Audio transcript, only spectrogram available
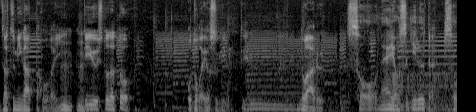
雑味があった方がいいっていう人だと音が良すぎるっていうのはある。そうね良すぎる。そう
